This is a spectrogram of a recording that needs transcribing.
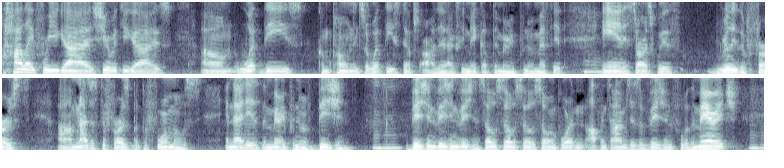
highlight for you guys, share with you guys um, what these components or what these steps are that actually make up the Marriedpreneur method. And it starts with really the first, um, not just the first, but the foremost, and that is the Marriedpreneur vision. Mm-hmm. Vision, vision, vision. So, so, so, so important. Oftentimes there's a vision for the marriage, mm-hmm.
